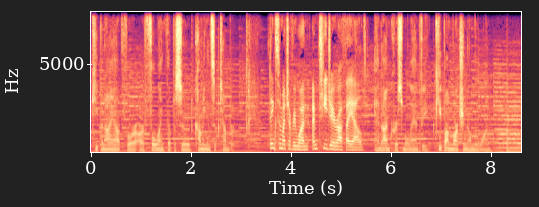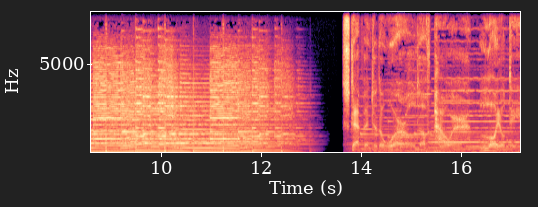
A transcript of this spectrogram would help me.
Keep an eye out for our full length episode coming in September. Thanks so much, everyone. I'm TJ Raphael. And I'm Chris Molanphy. Keep on marching on the one. Step into the world of power, loyalty,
